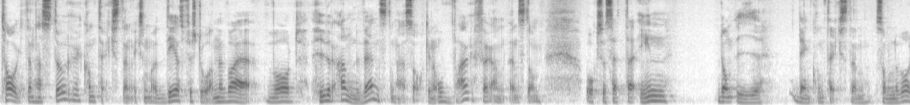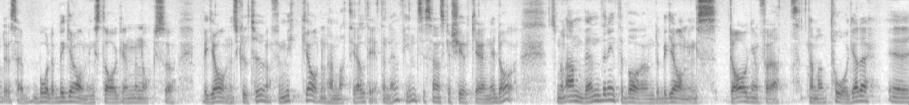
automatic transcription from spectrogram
tagit den här större kontexten. Liksom, och dels förstå men vad är, vad, hur används de här sakerna och varför används de? Och också sätta in dem i den kontexten som det var, det vill säga både begravningsdagen men också begravningskulturen. För mycket av den här materialiteten den finns i Svenska kyrkor än idag. Så man använder det inte bara under begravningsdagen för att när man tågade eh,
